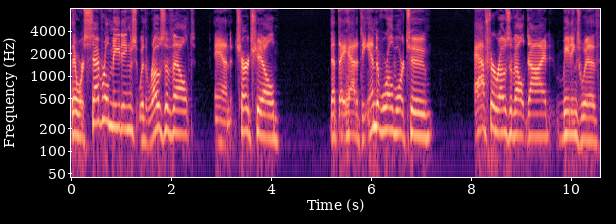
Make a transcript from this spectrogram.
There were several meetings with Roosevelt and Churchill that they had at the end of World War II after Roosevelt died, meetings with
